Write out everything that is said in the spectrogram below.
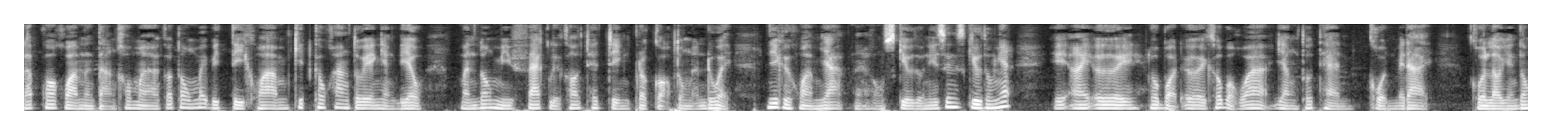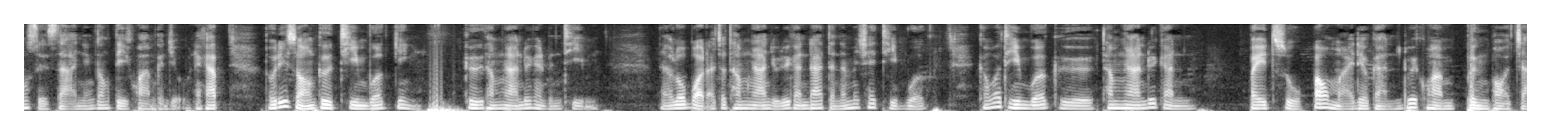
รับข้อความต่างๆเข้ามาก็ต้องไม่ไปตีความคิดเข้าข้างตัวเองอย่างเดียว มันต้องมีแฟกต์หรือข้อเท็จจริงประกอบตรงนั้นด้วย นี่คือความยากนะของสกิลตรงนี้ซึ่งสกิลตรงเนี้ย AI เอ่ยโรบอทเอ่ยเขาบอกว่ายังทดแทนคนไม่ได้ คนเรายังต้องสื่อสารยังต้องตีความกันอยู่นะครับ ตัวที่ 2 คือ team working คือทำงานด้วยกันเป็นทีม นะโรบอทอาจจะทำงานอยู่ด้วยกันได้ แต่นั้นไม่ใช่ทีมเวิร์กคำว่าทีมเวิร์กคือทำงานด้วยกันไปสู่เป้าหมายเดียวกัน ด้วยความพึงพอใจ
